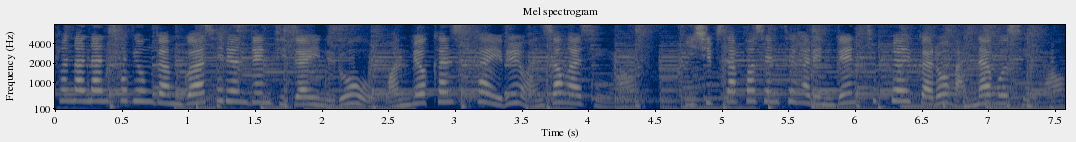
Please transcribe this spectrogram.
편안한 착용감과 세련된 디자인으로 완벽한 스타일을 완성하세요. 24% 할인된 특별가로 만나보세요.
